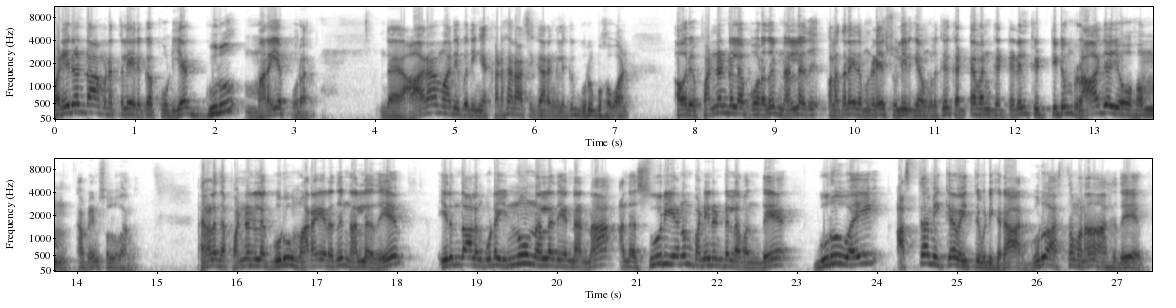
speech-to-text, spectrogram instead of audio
பனிரெண்டாம் இடத்துல இருக்கக்கூடிய குரு மறைய போகிறார் இந்த ஆறாம் அதிபதிங்க கடகராசிக்காரங்களுக்கு குரு பகவான் அவர் பன்னெண்டில் போகிறது நல்லது. பல தடவை இதை முன்னாடியே சொல்லியிருக்கேன் உங்களுக்கு. கெட்டவன் கெட்டடில் கிட்டிடும் ராஜயோகம் அப்படின்னு சொல்லுவாங்க. அதனால் இந்த பன்னெண்டில் குரு மறையிறது நல்லது. இருந்தாலும் கூட இன்னும் நல்லது என்னன்னா அந்த சூரியனும் பன்னிரெண்டில் வந்து குருவை அஸ்தமிக்க வைத்து விடுகிறார். குரு அஸ்தமனம் ஆகுது.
